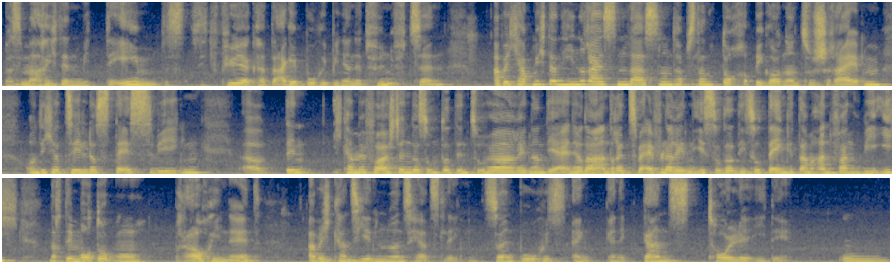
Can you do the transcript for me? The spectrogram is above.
was mache ich denn mit dem? Das, ich führe ja kein Tagebuch, ich bin ja nicht 15. Aber ich habe mich dann hinreißen lassen und habe es dann doch begonnen zu schreiben. Und ich erzähle das deswegen, äh, denn ich kann mir vorstellen, dass unter den Zuhörerinnen die eine oder andere Zweiflerin ist oder die so denkt am Anfang wie ich, nach dem Motto, hm, brauche ich nicht. Aber ich kann es jedem nur ans Herz legen. So ein Buch ist ein, eine ganz tolle Idee. Mhm.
